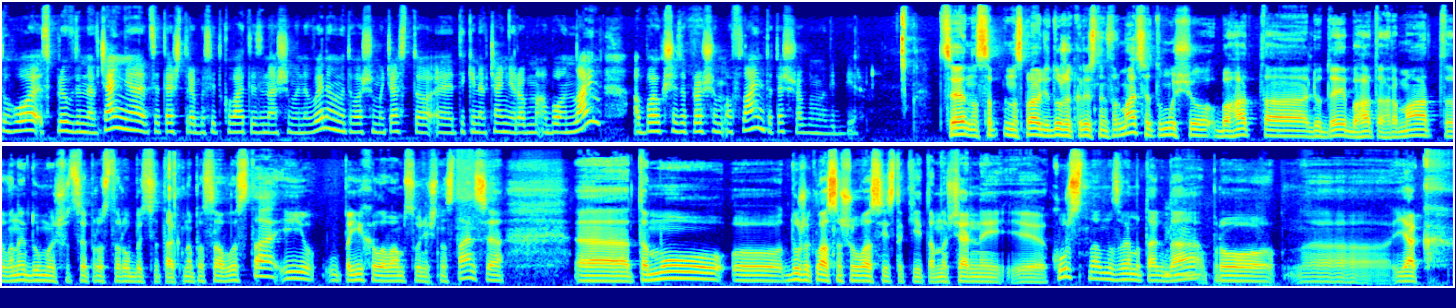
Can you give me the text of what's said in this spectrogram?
Того з приводу навчання це теж треба слідкувати за нашими новинами, тому що ми часто е, такі навчання робимо або онлайн, або якщо запрошуємо офлайн, то теж робимо відбір. Це насправді дуже корисна інформація, тому що багато людей, багато громад, вони думають, що це просто робиться так: написав листа і поїхала вам сонячна станція. Е, тому о, дуже класно, що у вас є такий там навчальний е, курс, на- називаємо так, да, про е, як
